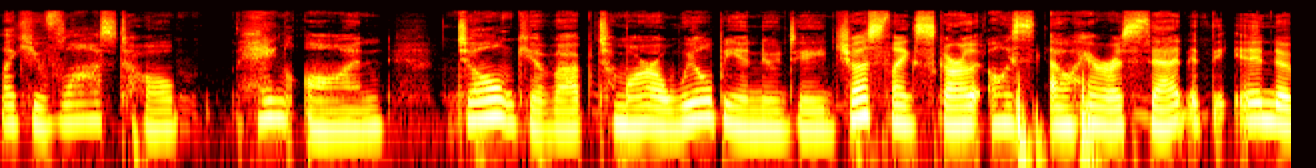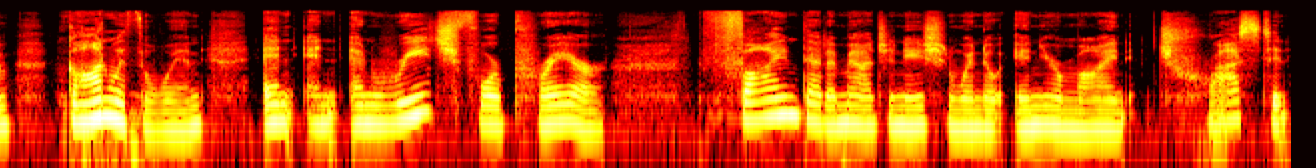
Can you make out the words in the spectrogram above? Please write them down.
like you've lost hope, hang on. Don't give up. Tomorrow will be a new day, just like Scarlett O'Hara said at the end of Gone with the Wind. And, and, and reach for prayer. Find that imagination window in your mind. Trust it.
